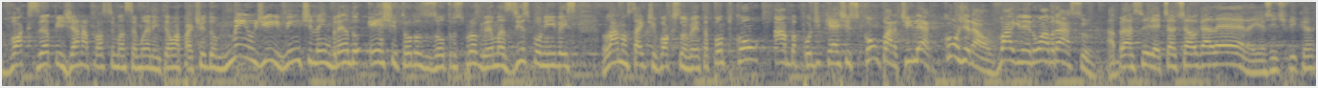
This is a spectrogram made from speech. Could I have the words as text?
Vox Up já na próxima semana, então, a partir do meio-dia e 20. Lembrando, este e todos os outros programas disponíveis lá no site vox90.com, aba podcasts, compartilha com geral. Wagner, um abraço. Abraço, William. Tchau, tchau, galera. E a gente fica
